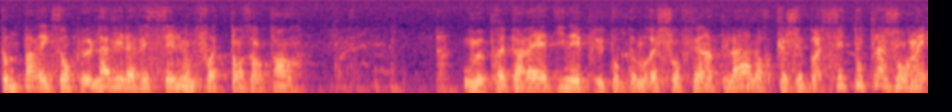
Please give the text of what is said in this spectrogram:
Comme par exemple, laver la vaisselle une fois de temps en temps. Ou me préparer à dîner plutôt que de me réchauffer un plat alors que j'ai bossé toute la journée.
